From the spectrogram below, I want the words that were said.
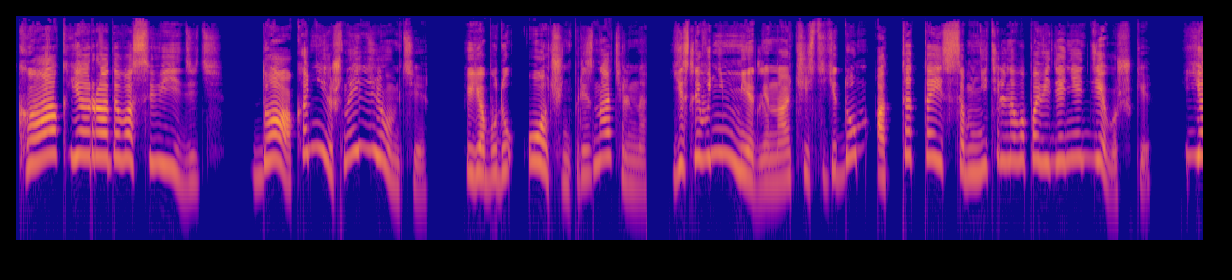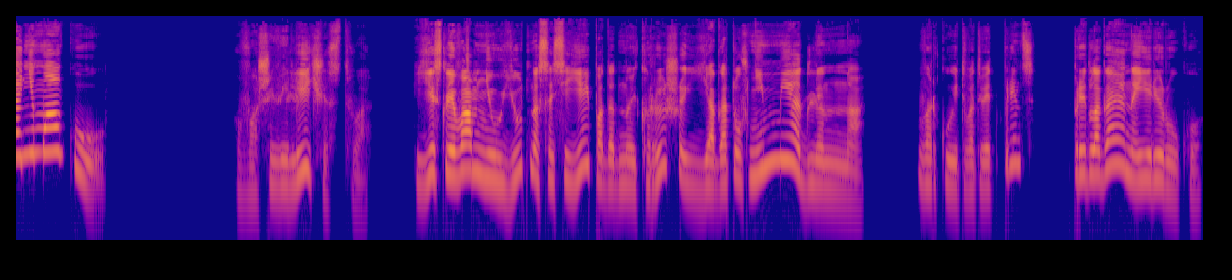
«Как я рада вас видеть! Да, конечно, идемте. И я буду очень признательна, если вы немедленно очистите дом от этой сомнительного поведения девушки. Я не могу!» «Ваше Величество, если вам неуютно с осией под одной крышей, я готов немедленно!» — воркует в ответ принц, предлагая Наире руку.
